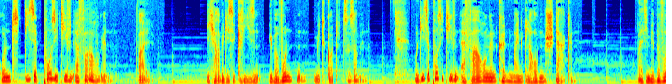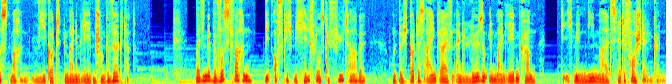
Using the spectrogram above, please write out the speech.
Und diese positiven Erfahrungen, weil ich habe diese Krisen überwunden mit Gott zusammen. Und diese positiven Erfahrungen können meinen Glauben stärken, weil sie mir bewusst machen, wie Gott in meinem Leben schon gewirkt hat. Weil sie mir bewusst machen, wie oft ich mich hilflos gefühlt habe und durch Gottes Eingreifen eine Lösung in mein Leben kam, die ich mir niemals hätte vorstellen können.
